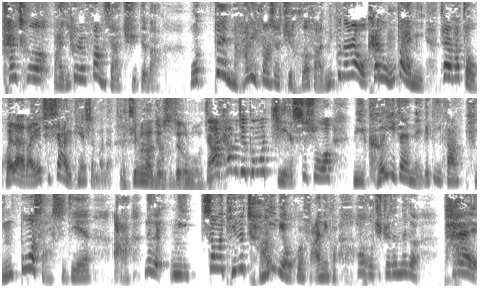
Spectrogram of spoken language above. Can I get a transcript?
开车把一个人放下去，对吧？我在哪里放下去合法？你不能让我开个五百米，再让他走回来吧？尤其下雨天什么的，那基本上就是这个逻辑。然后他们就跟我解释说，你可以在哪个地方停多少时间啊？那个你稍微停的长一点，我会罚你款。哦，我就觉得那个太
